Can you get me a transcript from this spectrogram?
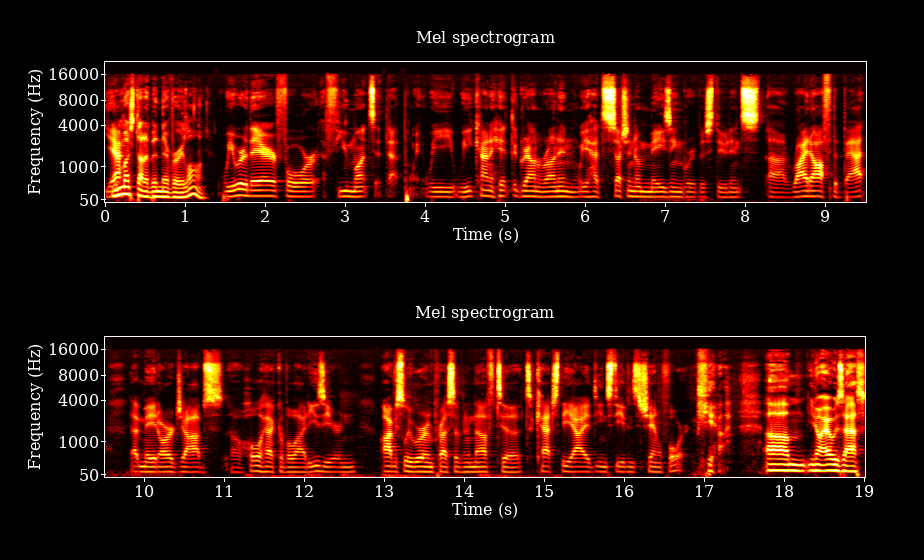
Yeah. You must not have been there very long. we were there for a few months at that point. We we kind of hit the ground running. We had such an amazing group of students uh, right off the bat that made our jobs a whole heck of a lot easier. And obviously, we're impressive enough to to catch the eye of Dean Stevens Channel Four. Yeah. Um, you know, I always ask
